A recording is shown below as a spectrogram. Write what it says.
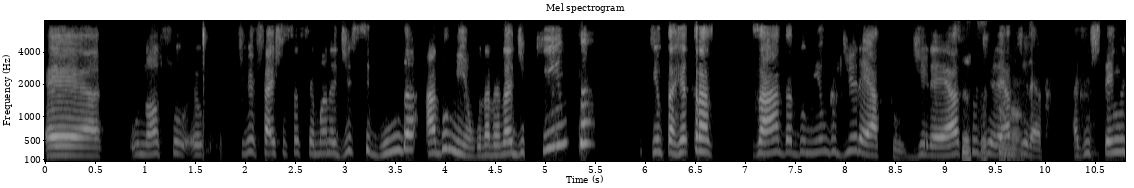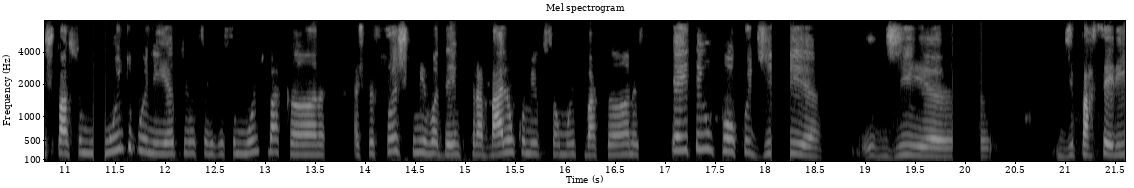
é, o nosso, eu tive festa essa semana de segunda a domingo, na verdade de quinta, quinta retrasada domingo direto, direto, direto, direto. A gente tem um espaço muito bonito e um serviço muito bacana. As pessoas que me rodeiam, que trabalham comigo, são muito bacanas. E aí tem um pouco de, de, de parceria,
